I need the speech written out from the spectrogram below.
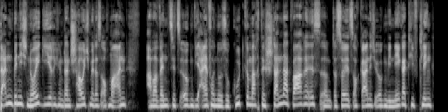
dann bin ich neugierig und dann schaue ich mir das auch mal an. Aber wenn es jetzt irgendwie einfach nur so gut gemachte Standardware ist, und das soll jetzt auch gar nicht irgendwie negativ klingen,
